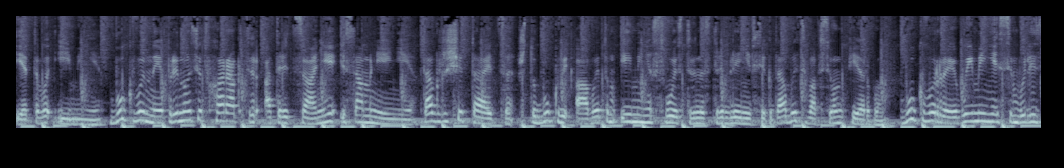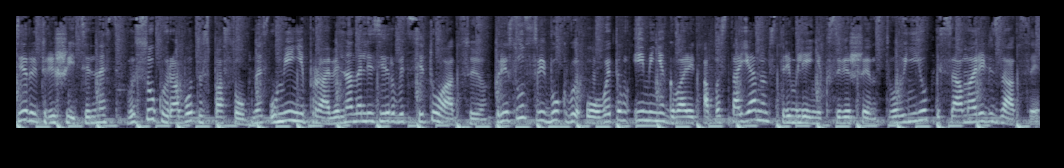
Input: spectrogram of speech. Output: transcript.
этого имени. Буквы «Н» приносят в характер отрицание и сомнение. Также считается, что букве «А» в этом имени свойственно стремление всегда быть во всем первым. Буква «Р» в имени символизирует решительность, высокую работоспособность, умение правильно анализировать ситуацию. Присутствие буквы «О» в этом имени говорит о постоянном стремлении к совершенствованию и самореализации,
